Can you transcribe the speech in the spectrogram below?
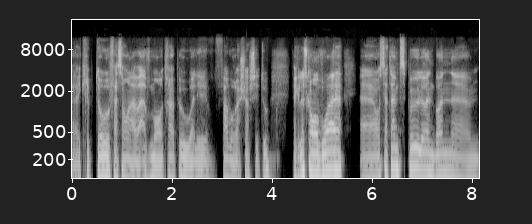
euh, cryptos, façon à, vous montrer un peu où aller faire vos recherches et tout. Fait que là, ce qu'on voit, on s'attend un petit peu là, à une bonne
